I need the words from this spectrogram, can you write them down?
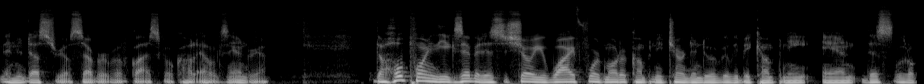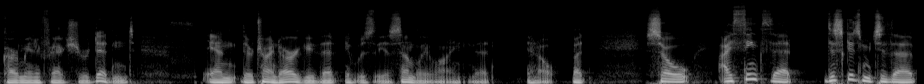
an industrial suburb of Glasgow called Alexandria. The whole point of the exhibit is to show you why Ford Motor Company turned into a really big company and this little car manufacturer didn't. And they're trying to argue that it was the assembly line that, you know, but so I think that this gets me to the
